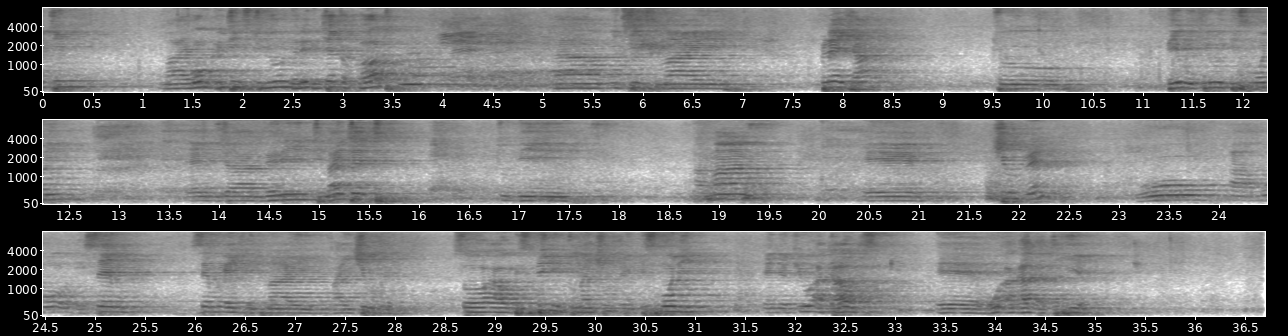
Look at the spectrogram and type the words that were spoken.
greeting, my warm greetings to you, the Living Church of God. Um, it is my pleasure to be with you this morning, and I'm very delighted to be among uh, children who are more the same, same age with my, my children. So i I'll be speaking to my children this morning and a few adults uh, who are gathered here.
